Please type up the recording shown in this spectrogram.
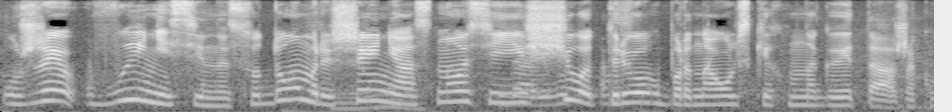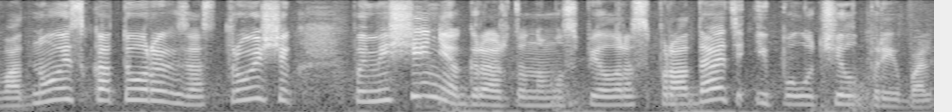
Уже вынесены судом решение о сносе еще трех барнаульских многоэтажек, в одной из которых застройщик помещение гражданам успел распродать и получил прибыль.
